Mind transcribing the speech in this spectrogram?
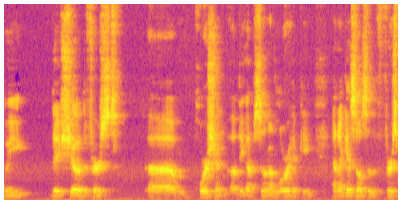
we they showed the first um, portion of the episode on Laura Hipke, and I guess also the first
